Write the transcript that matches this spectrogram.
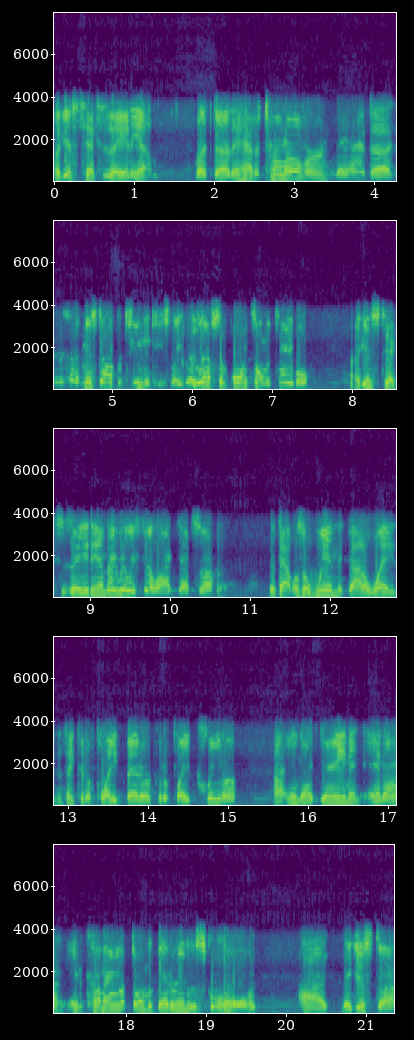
against Texas A&M. But uh, they had a turnover. They had, uh, they had missed opportunities. They, they left some points on the table against Texas A&M. They really feel like that's a, that that was a win that got away. That they could have played better, could have played cleaner uh, in that game, and and uh, and come out on the better end of the scoreboard. Uh, they just uh,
